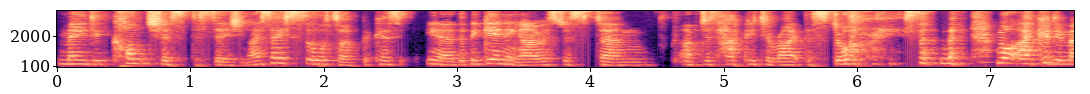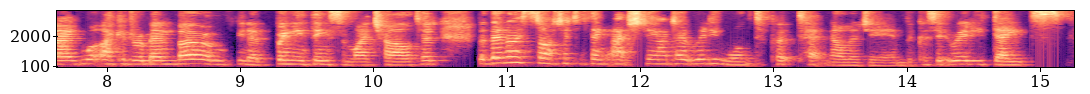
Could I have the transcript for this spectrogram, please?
made a conscious decision. I say sort of because you know, the beginning I was just um, I'm just happy to write the stories and what I could imagine, what I could remember, and you know, bringing things from my childhood. But then I started to think, actually, I don't really want to put technology in because it really dates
